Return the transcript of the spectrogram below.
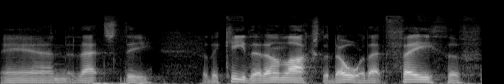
And that's the, the key that unlocks the door, that faith of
